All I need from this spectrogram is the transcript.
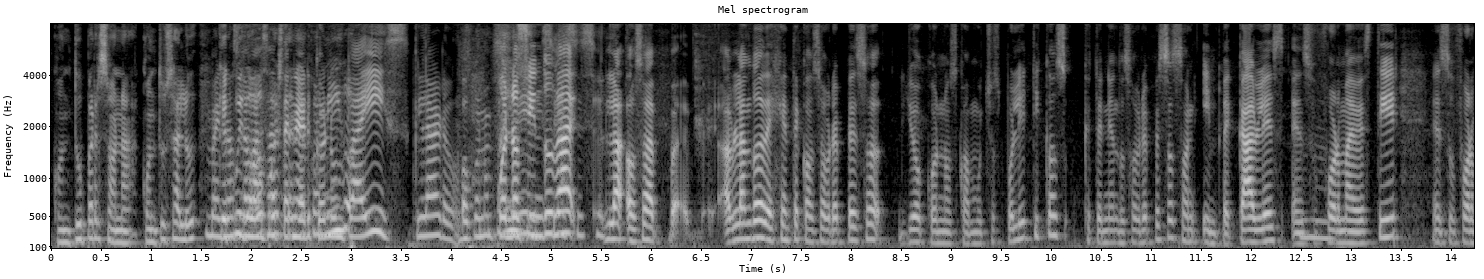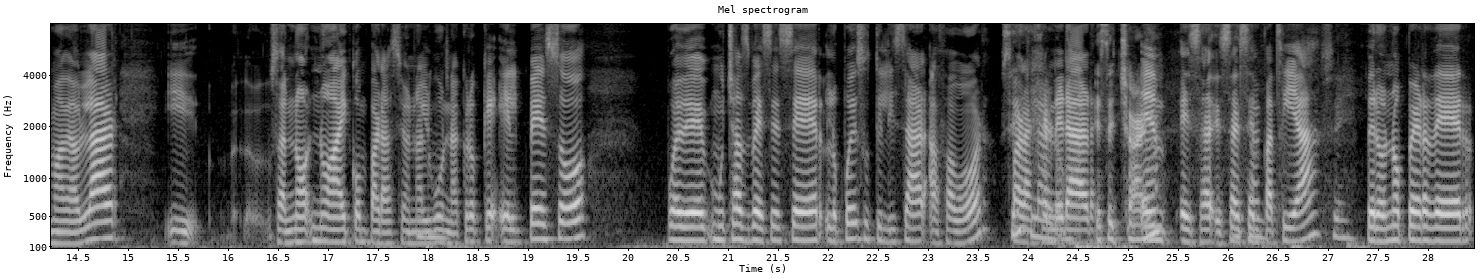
con tu persona, con tu salud, ¿qué Menos cuidado vas a tener con un país, claro. O con un Bueno, país. Sin duda, sí, sí. la- o sea, hablando de gente con sobrepeso, yo conozco a muchos políticos que teniendo sobrepeso son impecables en su forma de vestir, en su forma de hablar y, o sea, no, no hay comparación alguna. Creo que el peso puede muchas veces ser, lo puedes utilizar a favor Sí, para claro. generar Ese charm. em- esa, esa, empatía, Sí. pero no perder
